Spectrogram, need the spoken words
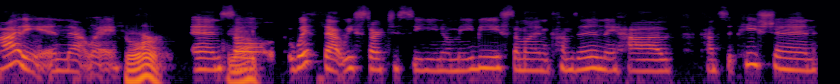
body in that way sure and so yeah. with that we start to see you know maybe someone comes in and they have constipation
